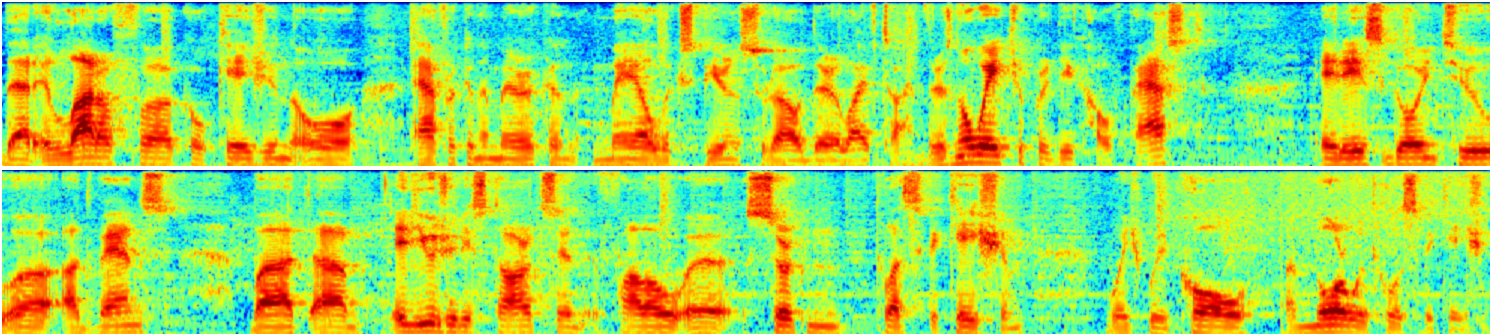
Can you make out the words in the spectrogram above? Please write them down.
that a lot of uh, Caucasian or African American male experience throughout their lifetime. There's no way to predict how fast it is going to uh, advance, but um, it usually starts and follow a certain classification, which we call a Norwood classification.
